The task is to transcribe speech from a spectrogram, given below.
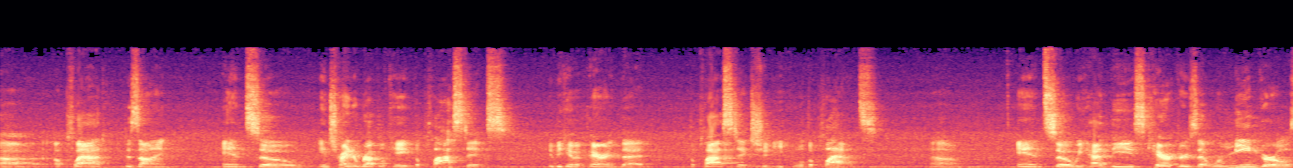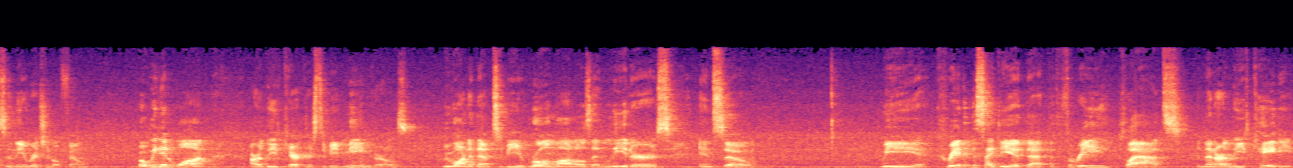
uh, a plaid design, and so in trying to replicate the plastics, it became apparent that the plastics should equal the plaids. Um, and so we had these characters that were mean girls in the original film, but we didn't want our lead characters to be mean girls. We wanted them to be role models and leaders, and so we created this idea that the three plaids, and then our lead Katie,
